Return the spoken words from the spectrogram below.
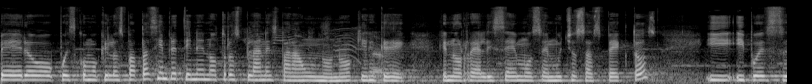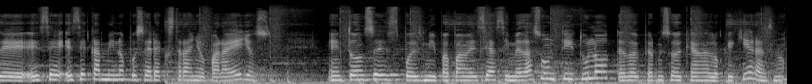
pero pues como que los papás siempre tienen otros planes para uno, ¿no? Quieren que, que, nos realicemos en muchos aspectos y, y pues eh, ese, ese camino pues era extraño para ellos. Entonces, pues mi papá me decía, si me das un título, te doy permiso de que haga lo que quieras, ¿no?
